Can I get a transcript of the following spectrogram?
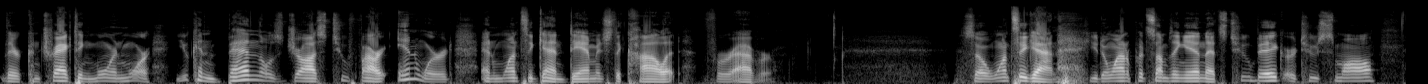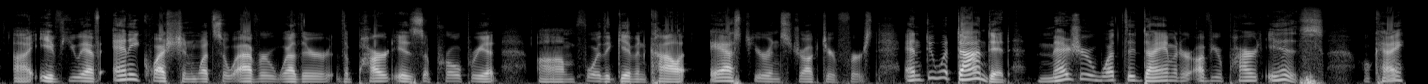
they're contracting more and more. You can bend those jaws too far inward, and once again damage the collet forever. So once again, you don't want to put something in that's too big or too small. Uh, if you have any question whatsoever whether the part is appropriate um, for the given collet, ask your instructor first. And do what Don did. Measure what the diameter of your part is. Okay,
